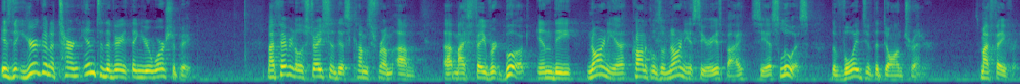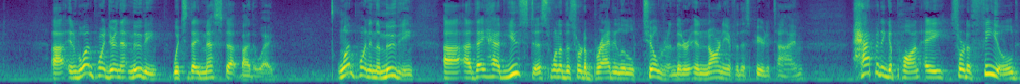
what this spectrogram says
is that you're going to turn into the very thing you're worshiping. My favorite illustration of this comes from um, uh, my favorite book in the Narnia, Chronicles of Narnia series by C.S. Lewis, The Voyage of the Dawn Treader. It's my favorite. Uh, in one point during that movie, which they messed up, by the way, one point in the movie, uh, uh they have Eustace, one of the sort of bratty little children that are in Narnia for this period of time, happening upon a sort of field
